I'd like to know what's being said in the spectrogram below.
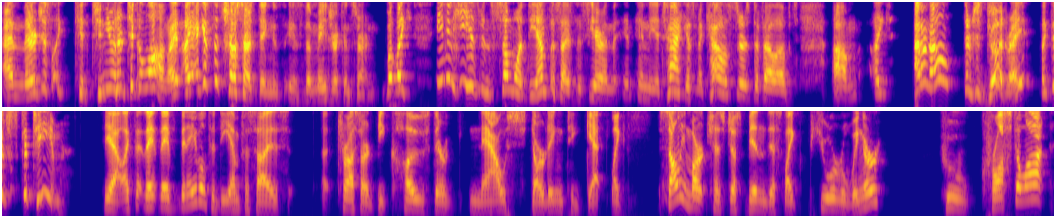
And they're just like continuing to tick along, right? I, I guess the Trossard thing is, is the major concern. But like, even he has been somewhat de-emphasized this year in the, in, in the attack as Mac Allister's developed. Um, like, I don't know. They're just good, right? Like, they're just a good team. Yeah, like they, they've been able to de-emphasize uh, Trossard because they're now starting to get, like, Solly March has just been this like pure winger who crossed a lot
